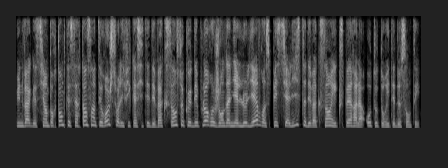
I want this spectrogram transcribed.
Une vague si importante que certains s'interrogent sur l'efficacité des vaccins, ce que déplore Jean-Daniel Lelièvre, spécialiste des vaccins et expert à la Haute Autorité de Santé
